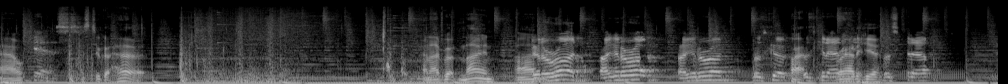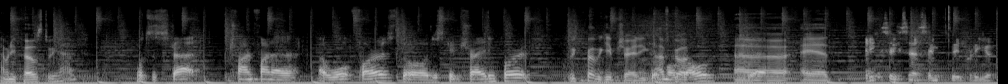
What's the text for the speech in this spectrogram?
Ow. I still got hurt. And I've got nine. I I'm- gotta run! I gotta run! I gotta run! Let's go! right, Let's get out we're of outta here. here. Let's get out. how many pearls do we have? What's the strat? Try and find a, a warp forest or just keep trading for it? We could probably keep trading. Get I've more got gold? uh, a- I think success seems to be pretty good.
